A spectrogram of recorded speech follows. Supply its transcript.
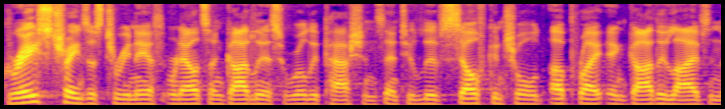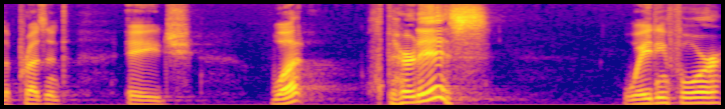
Grace trains us to renounce ungodliness and worldly passions and to live self controlled, upright, and godly lives in the present age. What? There it is. Waiting for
